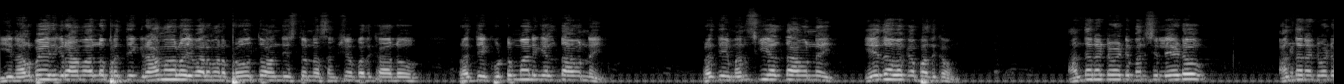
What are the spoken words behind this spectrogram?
ఈ నలభై ఐదు గ్రామాల్లో ప్రతి గ్రామంలో ఇవాళ మన ప్రభుత్వం అందిస్తున్న సంక్షేమ పథకాలు ప్రతి కుటుంబానికి వెళ్తా ఉన్నాయి. ప్రతి మనిషికి వెళ్తా ఉన్నాయి. ఏదో ఒక పథకం. అందనటువంటి మనిషి లేడు అందనటువంటి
